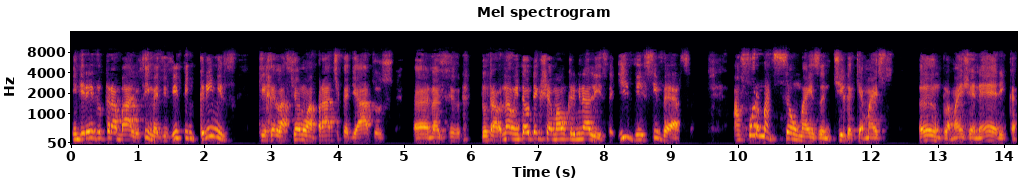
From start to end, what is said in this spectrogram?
em direito do trabalho. Sim, mas existem crimes que relacionam a prática de atos uh, na justiça do trabalho. Não, então tenho que chamar um criminalista. E vice-versa. A formação mais antiga, que é mais ampla, mais genérica,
